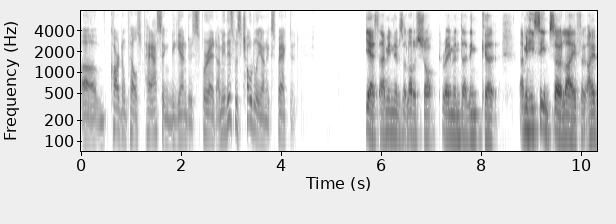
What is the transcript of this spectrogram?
uh, Cardinal Pell's passing began to spread? I mean, this was totally unexpected. Yes, I mean there was a lot of shock, Raymond. I think, uh, I mean, he seemed so alive. I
